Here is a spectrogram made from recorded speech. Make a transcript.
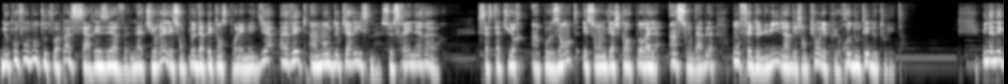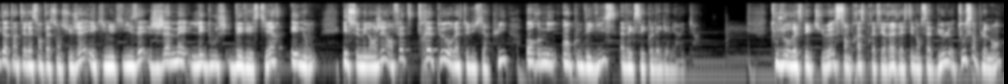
Ne confondons toutefois pas sa réserve naturelle et son peu d'appétence pour les médias avec un manque de charisme, ce serait une erreur. Sa stature imposante et son langage corporel insondable ont fait de lui l'un des champions les plus redoutés de tous les temps. Une anecdote intéressante à son sujet est qu'il n'utilisait jamais les douches des vestiaires, et non, et se mélangeait en fait très peu au reste du circuit, hormis en Coupe Davis avec ses collègues américains. Toujours respectueux, Sampras préférait rester dans sa bulle, tout simplement,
